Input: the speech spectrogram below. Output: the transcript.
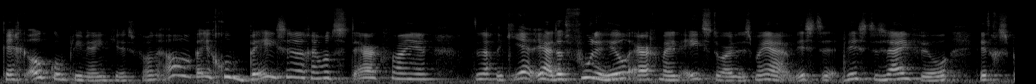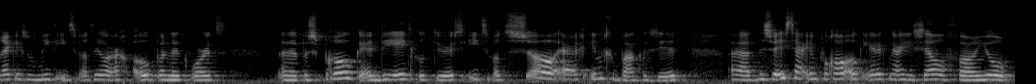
kreeg ik ook complimentjes van: Oh, ben je goed bezig en wat sterk van je. Toen dacht ik, ja, ja, dat voelde heel erg mijn eetstoornis. Maar ja, wisten, wisten zij veel. Dit gesprek is nog niet iets wat heel erg openlijk wordt uh, besproken. En dieetcultuur is iets wat zo erg ingebakken zit. Uh, dus wees daarin vooral ook eerlijk naar jezelf. Van joh,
